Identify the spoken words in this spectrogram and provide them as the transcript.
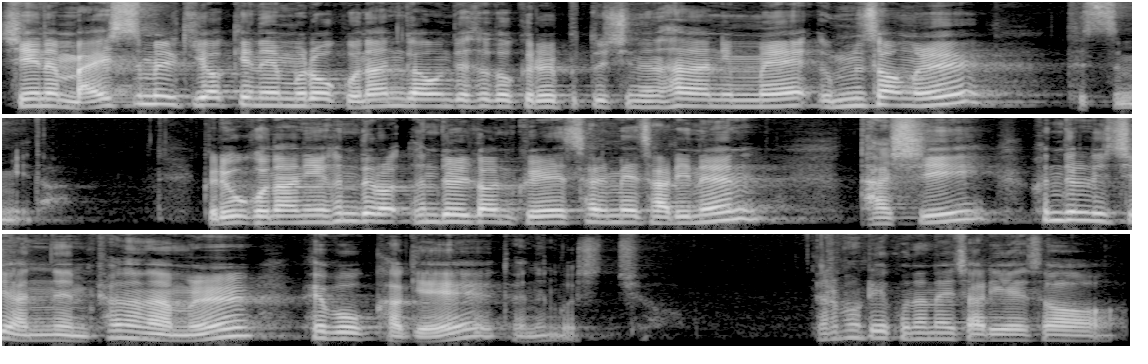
시인은 말씀을 기억해내므로 고난 가운데서도 그를 붙드시는 하나님의 음성을 듣습니다. 그리고 고난이 흔들어, 흔들던 그의 삶의 자리는 다시 흔들리지 않는 편안함을 회복하게 되는 것이죠. 여러분 우리의 고난의 자리에서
